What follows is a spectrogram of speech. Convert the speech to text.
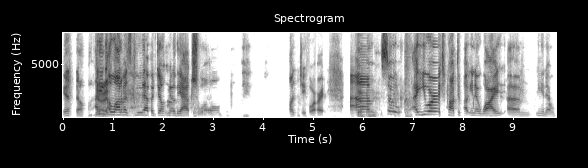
You know, yeah, I think I, a lot of us do that, but don't know the actual for it. Um, so uh, you already talked about, you know, why, um, you know,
